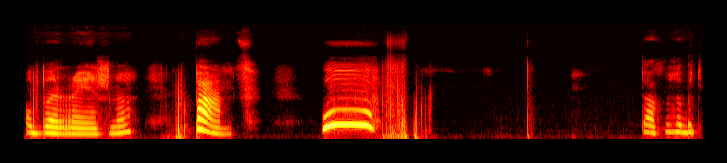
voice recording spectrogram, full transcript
обережно. Памц! у Так, нужно быть...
